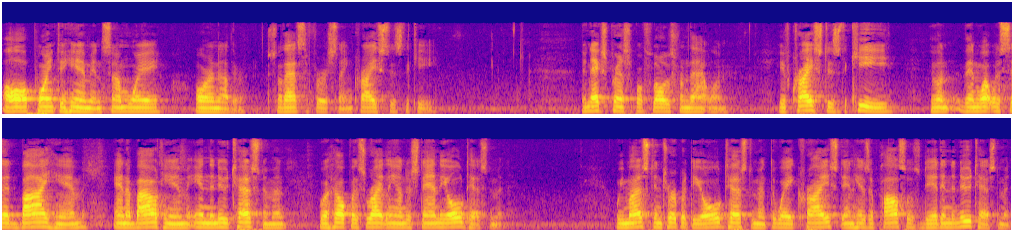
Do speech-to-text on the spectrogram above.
all point to him in some way or another. So that's the first thing. Christ is the key. The next principle flows from that one. If Christ is the key, then what was said by him and about him in the New Testament will help us rightly understand the Old Testament we must interpret the Old Testament the way Christ and his apostles did in the New Testament.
